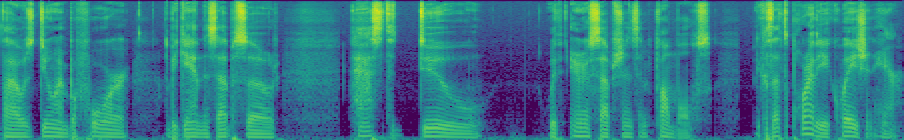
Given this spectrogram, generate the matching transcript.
that I was doing before I began this episode has to do with interceptions and fumbles because that's part of the equation here.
